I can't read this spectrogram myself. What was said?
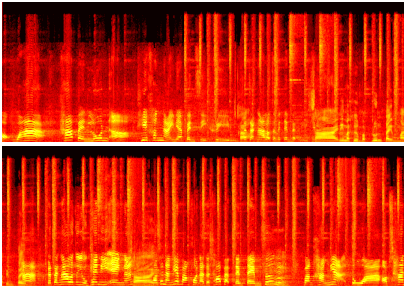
บอกว่า ถ้าเป็นรุ่นอ่าที่ข้างในเนี่ยเป็นสีครีมค่ะกระจังหน้าเราจะไม่เต็มแบบนี้ใช่ไหม ใช่นี่มันคือแบบรุ่นเต็มมาเต็มเต็ม อะกระจังหน้าเราจะอยู่แค่นี้เองนะ ใช่เพราะฉะนั้นเนี่ยบางคนอาจจะชอบแบบเต็มๆ ซึ่งอืมบางครั้งเนี่ยตัวออปชัน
